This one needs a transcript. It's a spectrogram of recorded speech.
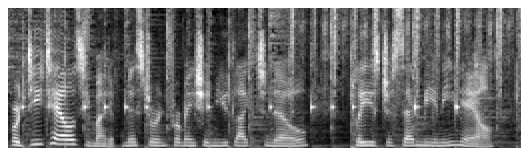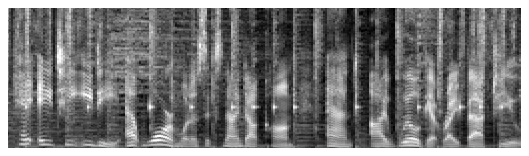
For details you might have missed or information you'd like to know, please just send me an email K-A-T-E-D at warm1069.com and I will get right back to you.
